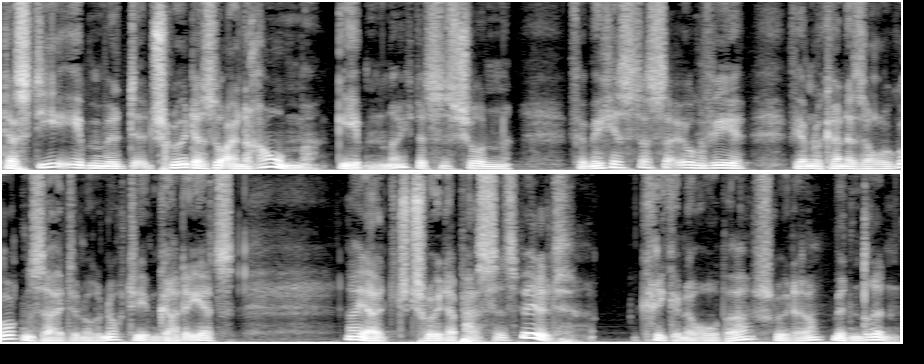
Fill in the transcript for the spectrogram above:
dass die eben mit Schröder so einen Raum geben. Nicht? Das ist schon, für mich ist das irgendwie, wir haben noch keine saure Gurkenseite, nur genug Themen, gerade jetzt. Naja, Schröder passt ins Bild. Krieg in Europa, Schröder mittendrin.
